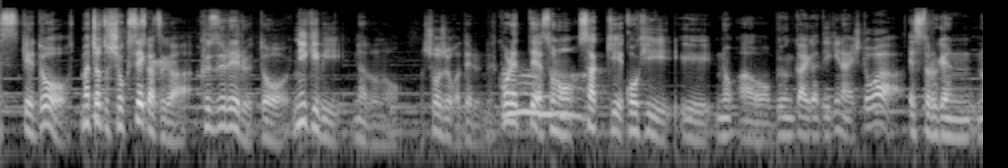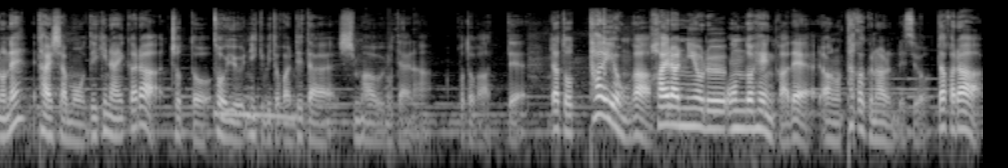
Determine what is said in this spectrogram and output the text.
すけど、まあ、ちょっと食生活が崩れるとニキビなどの症状が出るんです。これってそのさっきコーヒーのあの分解ができない人はエストロゲンのね代謝もできないからちょっとそういうニキビとかに出てしまうみたいなことがあって。であと体温が排卵による温度変化であの高くなるんですよ。だから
